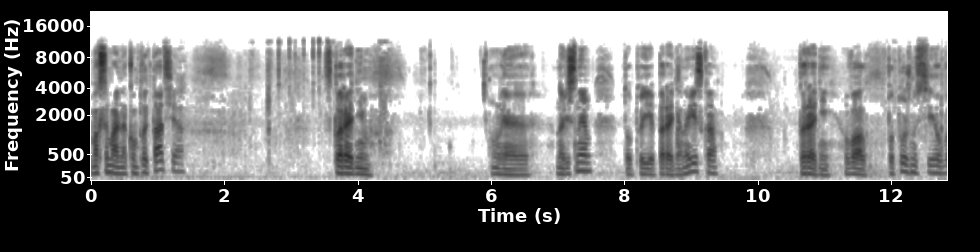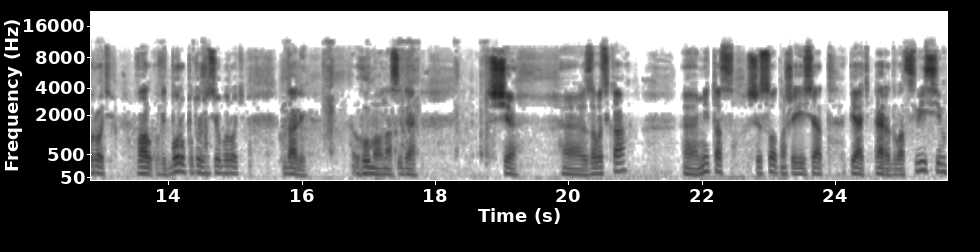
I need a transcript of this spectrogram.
Максимальна комплектація з переднім е, навісним, тобто є передня навіска, передній вал потужності оборотів, вал відбору потужності оборотів. Далі гума у нас іде ще е, заводська е, Мітас 600 на 65 R28.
